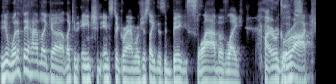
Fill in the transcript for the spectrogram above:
You know, what if they had like a like an ancient Instagram where it's just like this big slab of like Hieroglyphs. rock?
